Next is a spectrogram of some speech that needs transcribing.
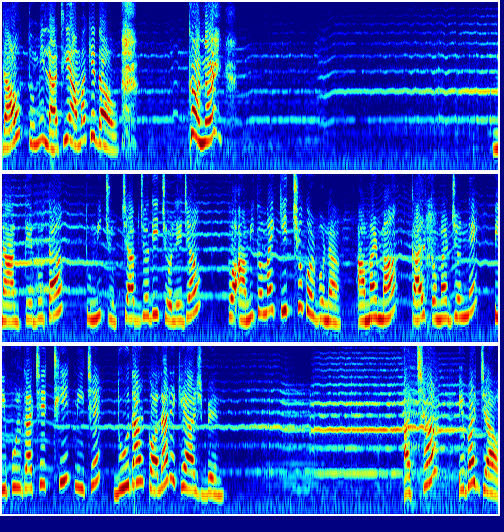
দাও তুমি লাঠি আমাকে দাও। কানাই! নাগ দেবতা তুমি চুপচাপ যদি চলে যাও তো আমি তোমায় কিচ্ছু করব না। আমার মা কাল তোমার জন্য পিপুল গাছের ঠিক নিচে দুধ আর কলা রেখে আসবেন। আচ্ছা এবার যাও।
